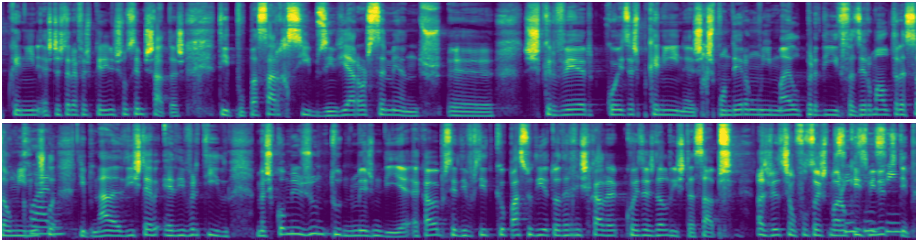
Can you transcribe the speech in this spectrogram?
pequeninas, estas tarefas pequeninas são sempre chatas. Tipo, passar recibos, enviar orçamentos, uh, escrever coisas pequeninas, responder a um e-mail perdido, fazer uma alteração minúscula. Claro. Tipo, nada disto é, é, divertido. Mas como eu junto tudo no mesmo dia, acaba por ser divertido porque eu passo o dia todo a arriscar coisas da lista, sabes? Às vezes são funções que demoram sim, 15 sim, minutos, sim. tipo,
